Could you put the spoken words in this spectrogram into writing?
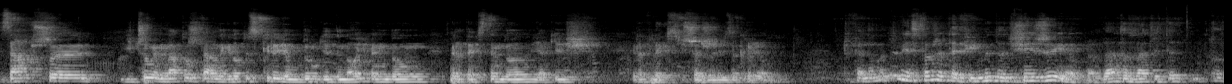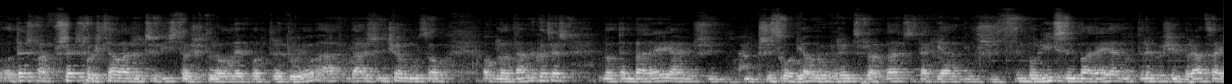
zawsze liczyłem na to, że te anegdoty skryją drugie dno i będą pretekstem do jakiejś refleksji szerzej zakrojonej. Fenomenem jest to, że te filmy do dzisiaj żyją, prawda? To znaczy te, odeszła w przeszłość cała rzeczywistość, którą one portretują, a w dalszym ciągu są oglądane, chociaż no, ten Bareja już przysłowiowy wręcz, prawda, czy taki już symboliczny Bareja, do którego się wraca i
